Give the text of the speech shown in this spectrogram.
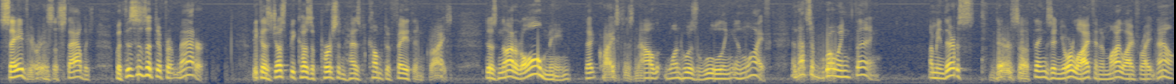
Savior is established. But this is a different matter because just because a person has come to faith in Christ does not at all mean that Christ is now one who is ruling in life. And that's a growing thing. I mean, there's, there's uh, things in your life and in my life right now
